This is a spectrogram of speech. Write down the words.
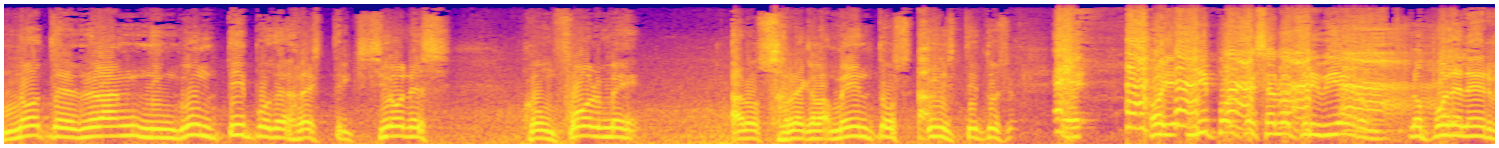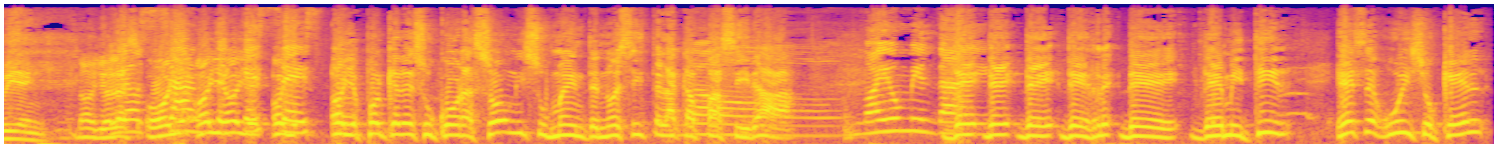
no tendrán ningún tipo de restricciones conforme a los reglamentos institucionales. Eh, oye, ni porque se lo escribieron, lo puede leer bien. No, yo las- Oye, oye, ¿qué oye, es oye, oye, porque de su corazón y su mente no existe la capacidad No, no hay humildad. de, de, de, de, re- de- de emitir ese juicio que él,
